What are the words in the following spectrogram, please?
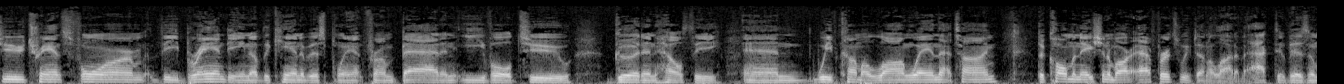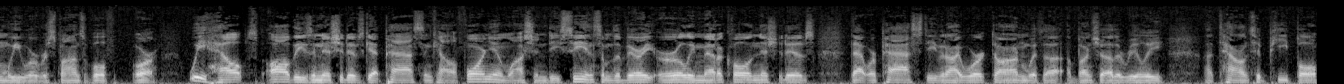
to transform the branding of the cannabis plant from bad and evil to good and healthy. And we've come a long way in that time. The culmination of our efforts, we've done a lot of activism. We were responsible, for, or we helped all these initiatives get passed in California and Washington, D.C., and some of the very early medical initiatives that were passed. Steve and I worked on with a, a bunch of other really uh, talented people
